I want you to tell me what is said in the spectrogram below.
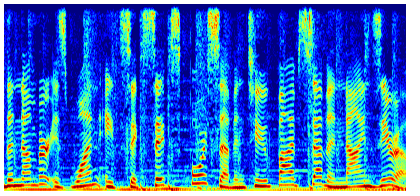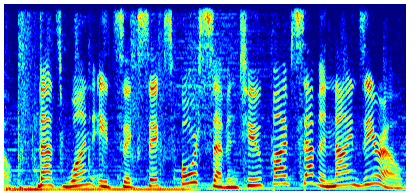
The number is 1 866 472 5790. That's 1 866 472 5790.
